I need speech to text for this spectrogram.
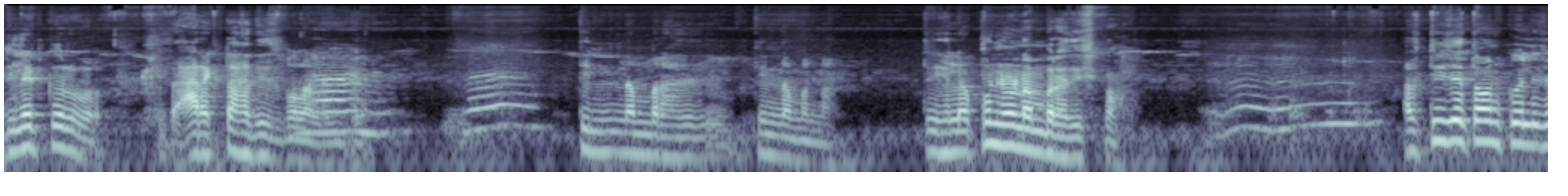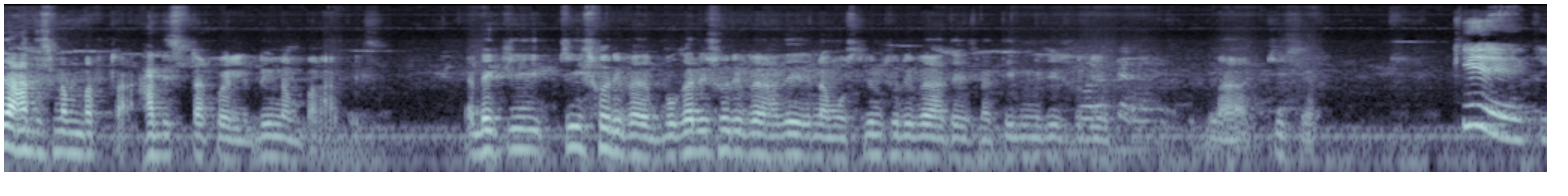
ডিলেট করব? কিন্তু আরেকটা হাদিস বলা লাগবে না, তিন নম্বর হাদিস তিন নম্বর না। তুই হলো পনেরো নম্বর হাদিস ক। আর তুই যে তখন কইলি যে হাদিস নম্বরটা হাদিসটা কইলি দুই নম্বর হাদিস। এটা কি কি শরীফের বুখারি শরীফের হাদিস না মুসলিম শরীফের হাদিস না তিরমিজি শরীফ? না কিসের? কি কি?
